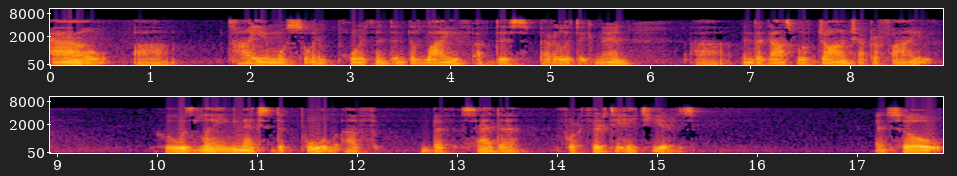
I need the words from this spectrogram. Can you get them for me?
how um, time was so important in the life of this paralytic man uh, in the Gospel of John, chapter 5, who was laying next to the pool of Bethsaida for 38 years. And so,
